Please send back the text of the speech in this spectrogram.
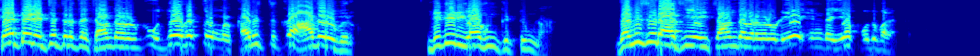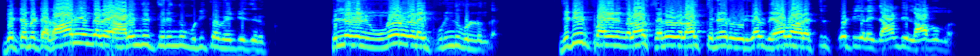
கேட்ட நட்சத்திரத்தை சார்ந்தவர்களுக்கு உத்தியோகத்தில் உங்கள் கருத்துக்கு ஆதரவு இருக்கும். திடீர் யோகம் கிட்டும் நான் தனுசு ராசியை சார்ந்தவர்களுடைய இன்றைய பொது பலன். திட்டமிட்ட காரியங்களை அலைந்து திரிந்து முடிக்க வேண்டியது இருக்கும். பிள்ளைகளின் உணர்வுகளை புரிந்து கொள்ளுங்கள். திடீர் பயணங்களால் செலவுகளால் திணறுவீர்கள். வியாபாரத்தில் போட்டிகளை தாண்டி லாபம் வரும்.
